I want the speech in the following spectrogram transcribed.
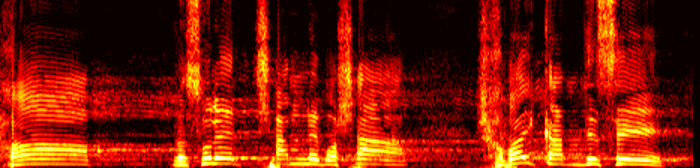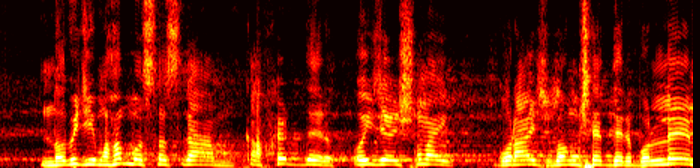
সব রসুলের সামনে বসা। সবাই কাঁদতেছে। নবীজি মোহাম্মদ সাল্লাম কাফেরদের, ওই যে সময় গোরাইশ বংশেরদের বললেন,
